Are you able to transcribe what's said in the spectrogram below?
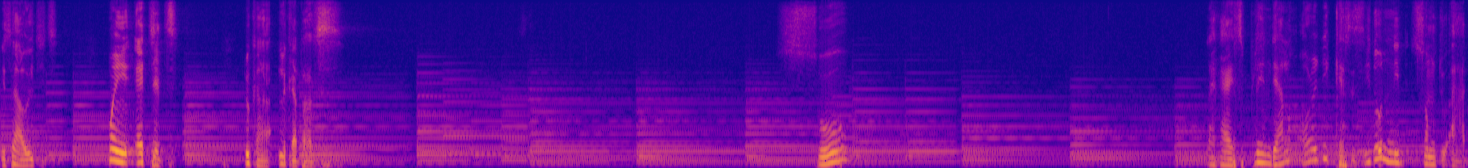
He said, I'll eat it. When you ate it, look at look at us. So, like I explained, there are already curses. You don't need some to add.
